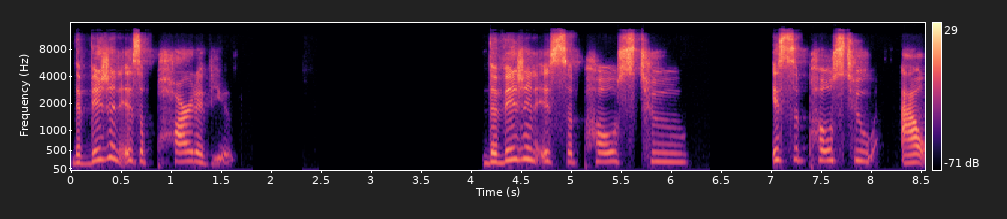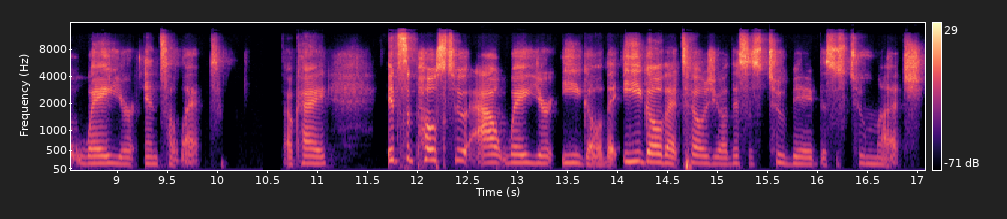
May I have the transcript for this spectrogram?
the vision is a part of you the vision is supposed to is supposed to outweigh your intellect. Okay. It's supposed to outweigh your ego, the ego that tells you, oh, this is too big, this is too much.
